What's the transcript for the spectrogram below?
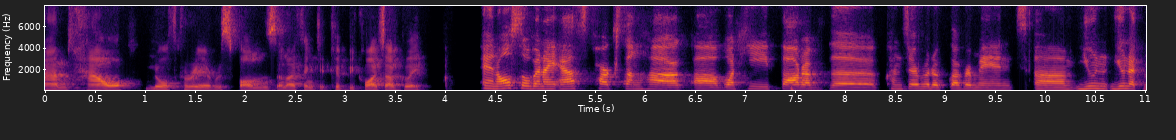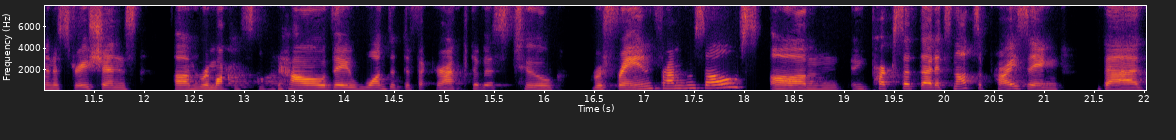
and how North Korea responds. And I think it could be quite ugly. And also, when I asked Park Sang-hak uh, what he thought of the conservative government, um, administration's um, remarks on how they want the defector activists to refrain from themselves. Um, Park said that it's not surprising that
